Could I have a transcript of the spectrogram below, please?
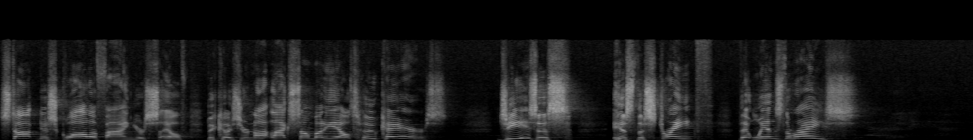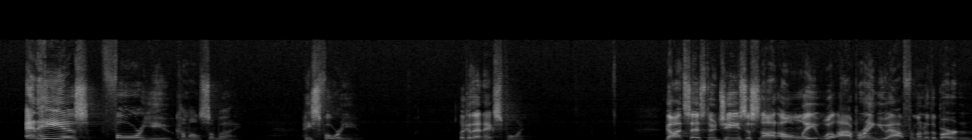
Stop disqualifying yourself because you're not like somebody else. Who cares? Jesus is the strength that wins the race. And He is for you. Come on, somebody. He's for you. Look at that next point. God says through Jesus, not only will I bring you out from under the burden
